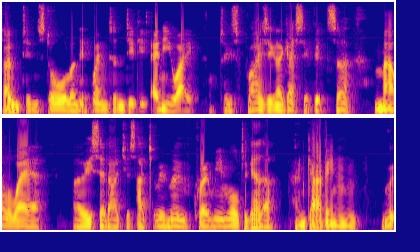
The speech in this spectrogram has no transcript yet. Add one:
don't install, and it went and did it anyway. Not too surprising, I guess, if it's uh, malware. Uh, he said I just had to remove Chromium altogether. And Gavin re-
